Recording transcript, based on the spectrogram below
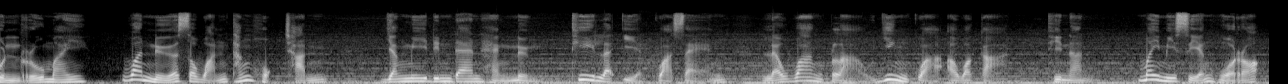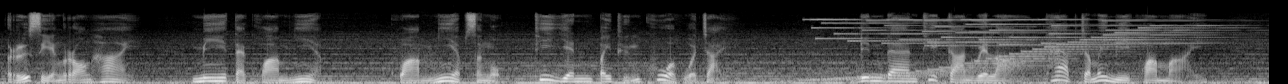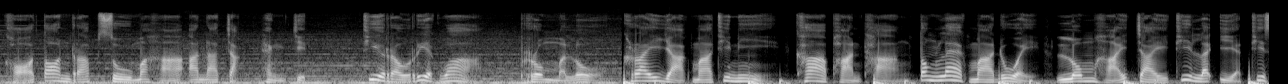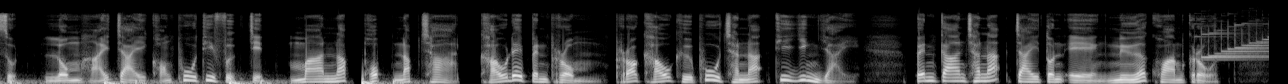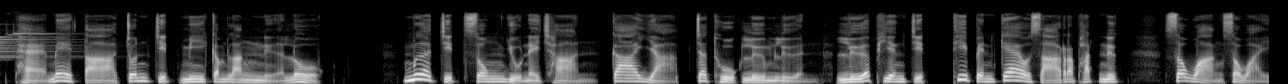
คุณรู้ไหมว่าเหนือสวรรค์ทั้งหกชั้น ยังมีดินแดนแห่งหนึ่งที่ละเอียดกว่าแสง และว่างเปล่ายิ่งกว่าอวกาศ ที่นั่นไม่มีเสียงหัวเราะหรือเสียงร้องไห้ มีแต่ความเงียบ ความเงียบสงบที่เย็นไปถึงขั้วหัวใจ ดินแดนที่การเวลาแทบจะไม่มีความหมาย ขอต้อนรับสู่มหาอาณาจักรแห่งจิต ที่เราเรียกว่า พรหมโลก ใครอยากมาที่นี่ ค่าผ่านทางต้องแลกมาด้วย ลมหายใจที่ละเอียดที่สุด ลมหายใจของผู้ที่ฝึกจิต มานับพบนับชาติ เขาได้เป็นพรหมเพราะเขาคือผู้ชนะที่ยิ่งใหญ่ เป็นการชนะใจตนเองเหนือความโกรธ แผ่เมตตาจนจิตมีกำลังเหนือโลก เมื่อจิตทรงอยู่ในฌานกายหยาบจะถูกลืมเลือน เหลือเพียงจิตที่เป็นแก้วสารพัดนึก สว่างสวัย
